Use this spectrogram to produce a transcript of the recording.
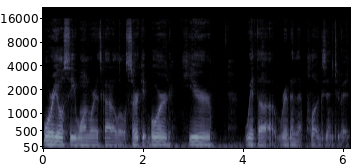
or you'll see one where it's got a little circuit board here with a ribbon that plugs into it.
